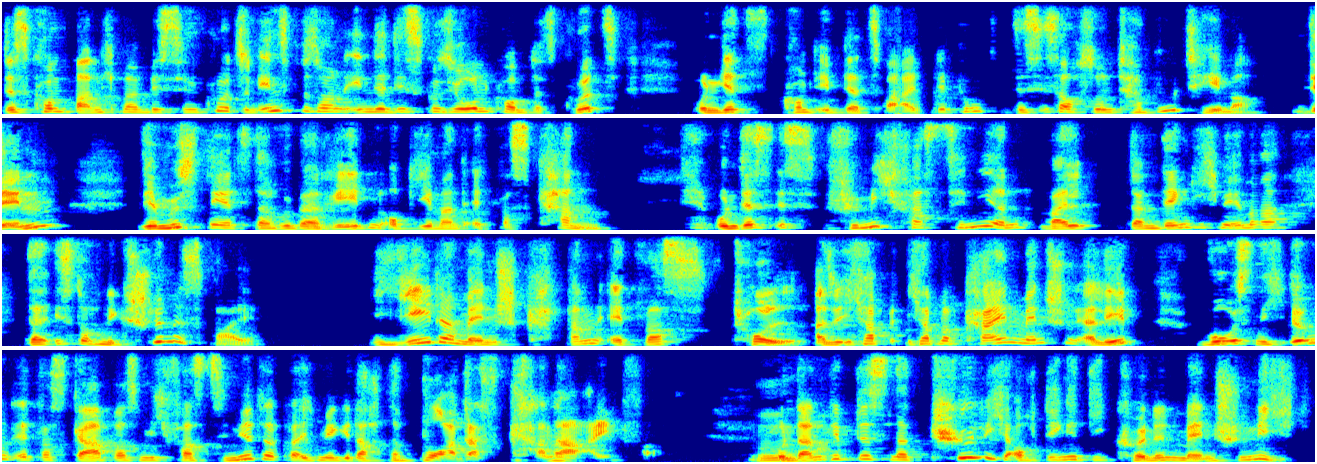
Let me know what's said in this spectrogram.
das kommt manchmal ein bisschen kurz. Und insbesondere in der Diskussion kommt das kurz. Und jetzt kommt eben der zweite Punkt. Das ist auch so ein Tabuthema. Denn wir müssten jetzt darüber reden, ob jemand etwas kann. Und das ist für mich faszinierend, weil dann denke ich mir immer, da ist doch nichts Schlimmes bei. Jeder Mensch kann etwas toll. Also ich habe ich hab noch keinen Menschen erlebt, wo es nicht irgendetwas gab, was mich fasziniert hat, weil ich mir gedacht habe, boah, das kann er einfach. Mhm. Und dann gibt es natürlich auch Dinge, die können Menschen nicht.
